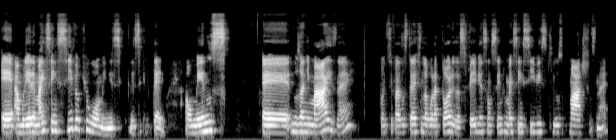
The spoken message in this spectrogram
é, a mulher é mais sensível que o homem nesse, nesse critério. Ao menos é, nos animais, né? Quando se faz os testes no laboratório, as fêmeas são sempre mais sensíveis que os machos, né?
